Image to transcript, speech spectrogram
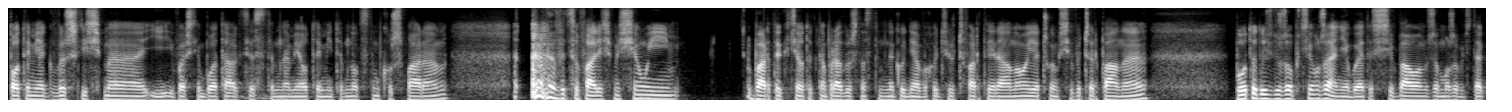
po tym jak wyszliśmy i, właśnie była ta akcja z tym namiotem i tym nocnym koszmarem, wycofaliśmy się i Bartek chciał tak naprawdę już następnego dnia wychodzić o czwartej rano. Ja czułem się wyczerpany. Było to dość duże obciążenie, bo ja też się bałem, że może być tak,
